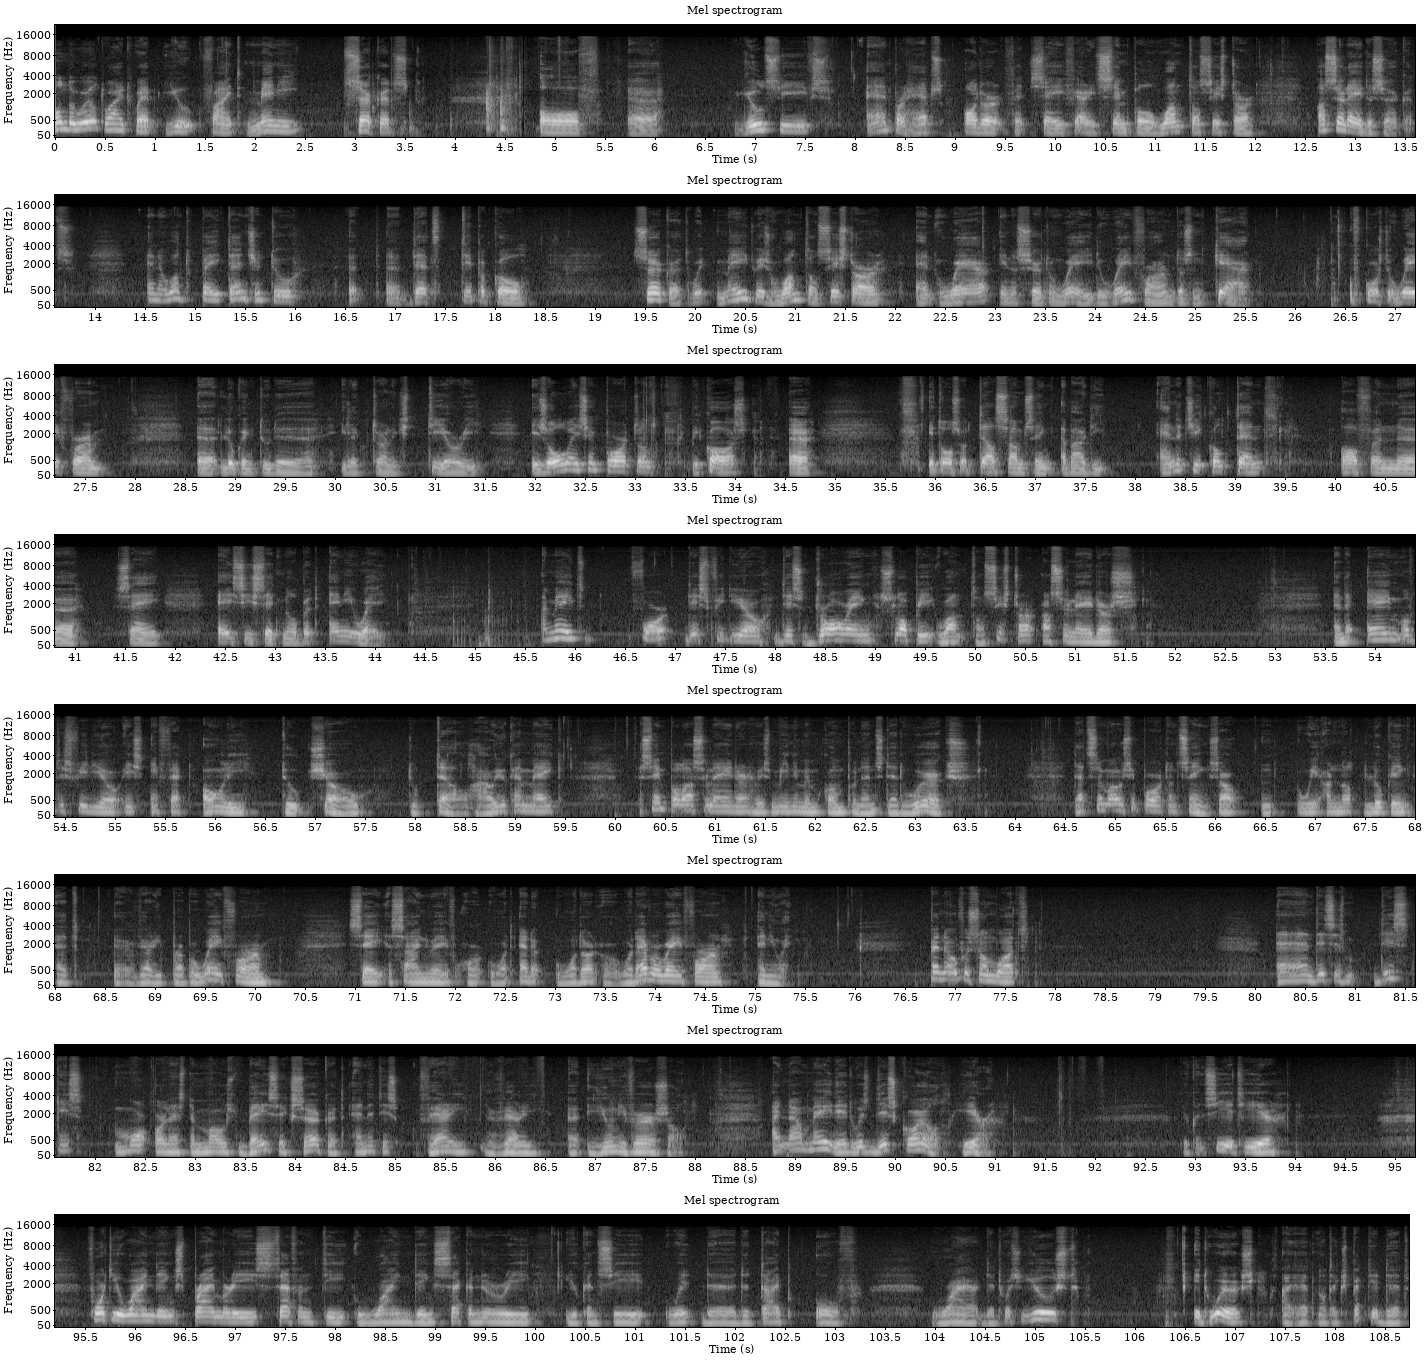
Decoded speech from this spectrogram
On the World Wide Web you find many circuits of uh, Joule thieves and perhaps other, say, very simple one transistor oscillator circuits. And I want to pay attention to uh, uh, that typical circuit with, made with one transistor and where in a certain way the waveform doesn't care. Of course the waveform uh, looking to the electronics theory is always important because uh, it also tells something about the energy content of an uh, say AC signal. But anyway I made for this video this drawing sloppy one transistor oscillators. And the aim of this video is in fact only to show to tell how you can make a simple oscillator with minimum components that works that's the most important thing. So we are not looking at a very proper waveform, say a sine wave or whatever, whatever, or whatever waveform. Anyway, pen over somewhat. And this is this is more or less the most basic circuit and it is very very uh, universal. I now made it with this coil here. You can see it here 40 windings primary, 70 windings secondary. You can see with the, the type of wire that was used. It works. I had not expected that.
